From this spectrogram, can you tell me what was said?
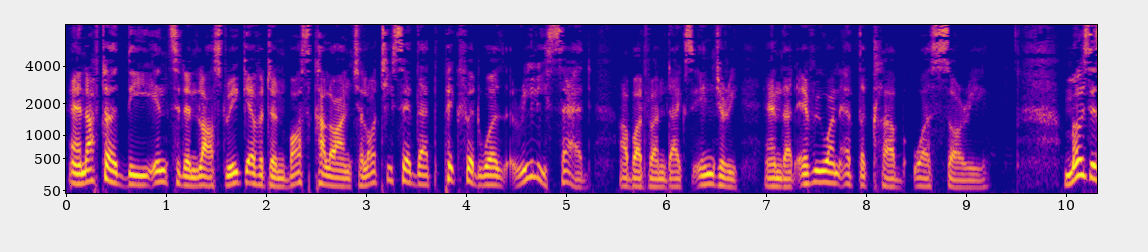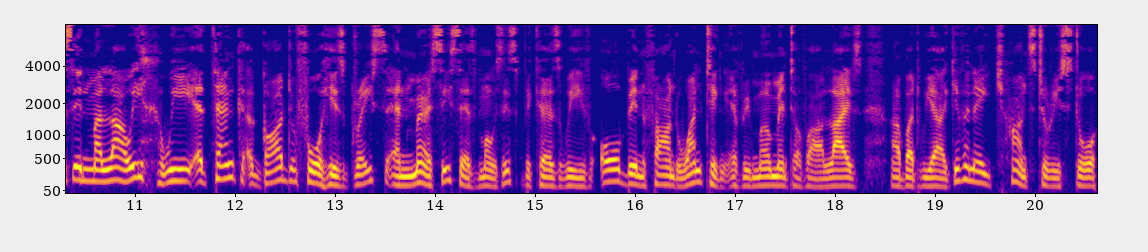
And after the incident last week, Everton boss Carlo Ancelotti said that Pickford was really sad about Van Dijk's injury and that everyone at the club was sorry. Moses in Malawi, we thank God for his grace and mercy, says Moses, because we've all been found wanting every moment of our lives, uh, but we are given a chance to restore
